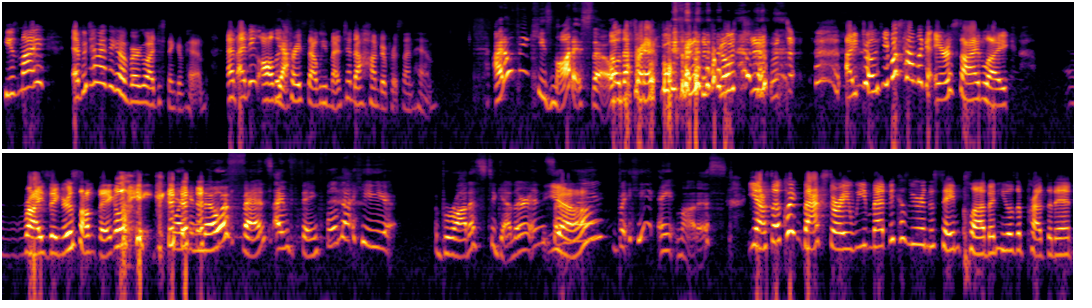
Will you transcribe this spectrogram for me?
He's my every time I think of Virgo, I just think of him. And I think all the Yeah. traits that we mentioned, hundred percent him. I don't think he's modest though. Oh, that's right. I totally forgot. Oh, shoot. I told he must have like an air sign like rising or something. Like like no offense, I'm thankful that he brought us together in some Yeah. way, but he ain't modest. Yeah, so a quick backstory. We met because we were in the same club and he was a president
